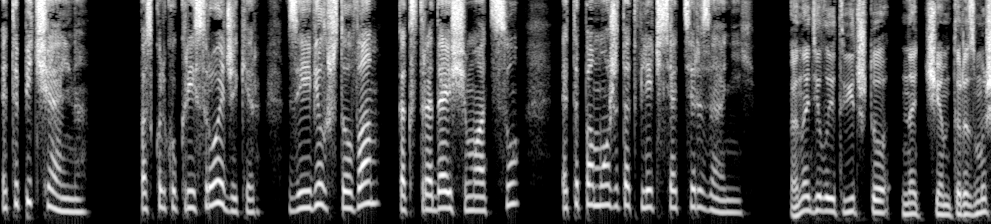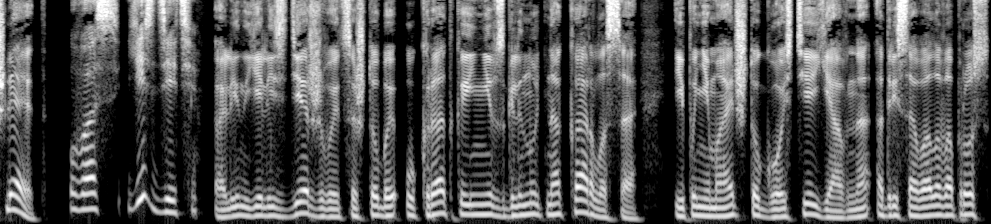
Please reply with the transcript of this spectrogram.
это печально, поскольку Крис Ройджекер заявил, что вам, как страдающему отцу, это поможет отвлечься от терзаний. Она делает вид, что над чем-то размышляет. У вас есть дети? Алин еле сдерживается, чтобы украдкой не взглянуть на Карлоса, и понимает, что гостья явно адресовала вопрос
